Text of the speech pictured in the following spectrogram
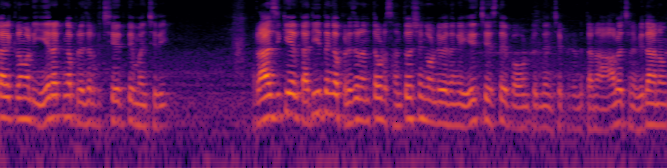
కార్యక్రమాలు ఏ రకంగా ప్రజలకు చేరితే మంచిది? రాజకీయాలకు అతీతంగా ప్రజలంతా కూడా సంతోషంగా ఉండే విధంగా ఏది చేస్తే బాగుంటుంది అని చెప్పినటువంటి తన ఆలోచన విధానం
